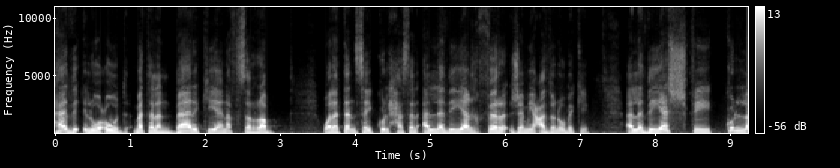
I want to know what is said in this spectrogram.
هذه الوعود. مثلا بارك يا نفس الرب ولا تنسي كل حسن الذي يغفر جميع ذنوبك الذي يشفي كل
